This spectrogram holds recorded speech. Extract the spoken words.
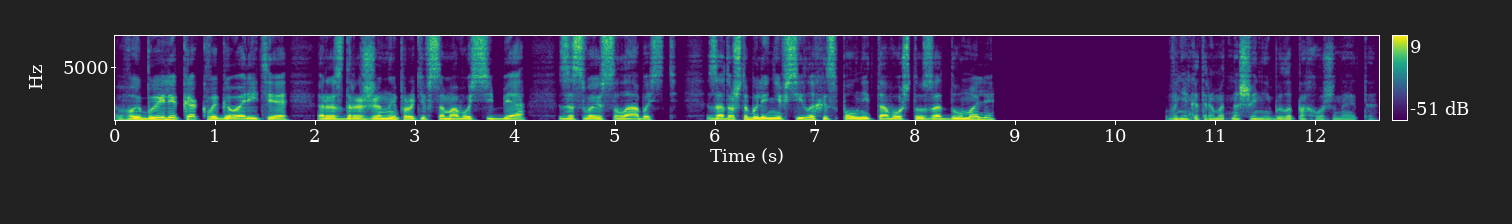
Вы были, как вы говорите, раздражены против самого себя за свою слабость, за то, что были не в силах исполнить того, что задумали? В некотором отношении было похоже на это.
